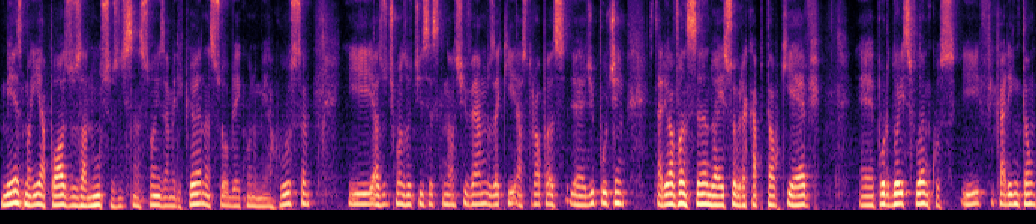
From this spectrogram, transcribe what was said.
mesmo aí após os anúncios de sanções americanas sobre a economia russa. E as últimas notícias que nós tivemos é que as tropas é, de Putin estariam avançando aí sobre a capital Kiev é, por dois flancos e ficaria então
